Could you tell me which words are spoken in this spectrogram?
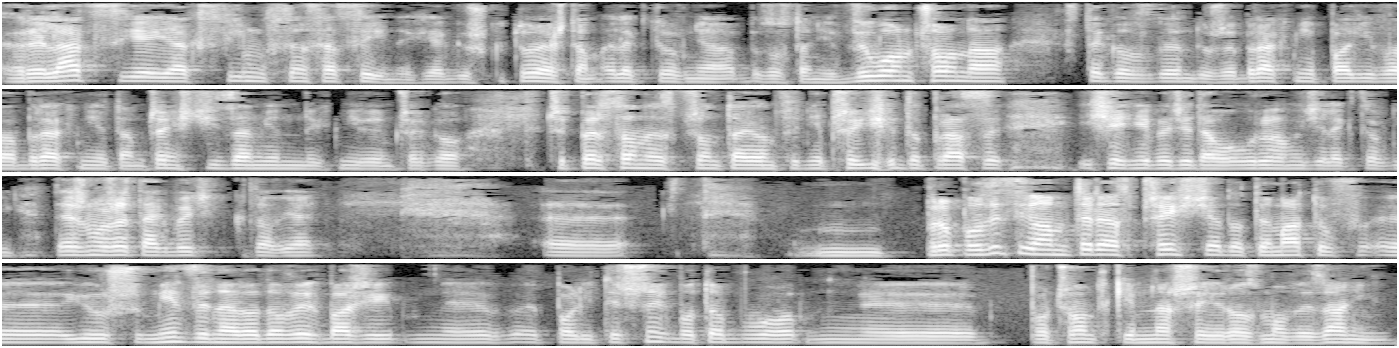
relacje jak z filmów sensacyjnych, jak już któraś tam elektrownia zostanie wyłączona z tego względu, że braknie paliwa, braknie tam części zamiennych, nie wiem czego, czy personel sprzątający nie przyjdzie do prasy i się nie będzie dało uruchomić elektrowni. Też może tak być, kto wie. Mm, propozycję mam teraz przejścia do tematów e, już międzynarodowych, bardziej e, politycznych, bo to było e, początkiem naszej rozmowy, zanim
